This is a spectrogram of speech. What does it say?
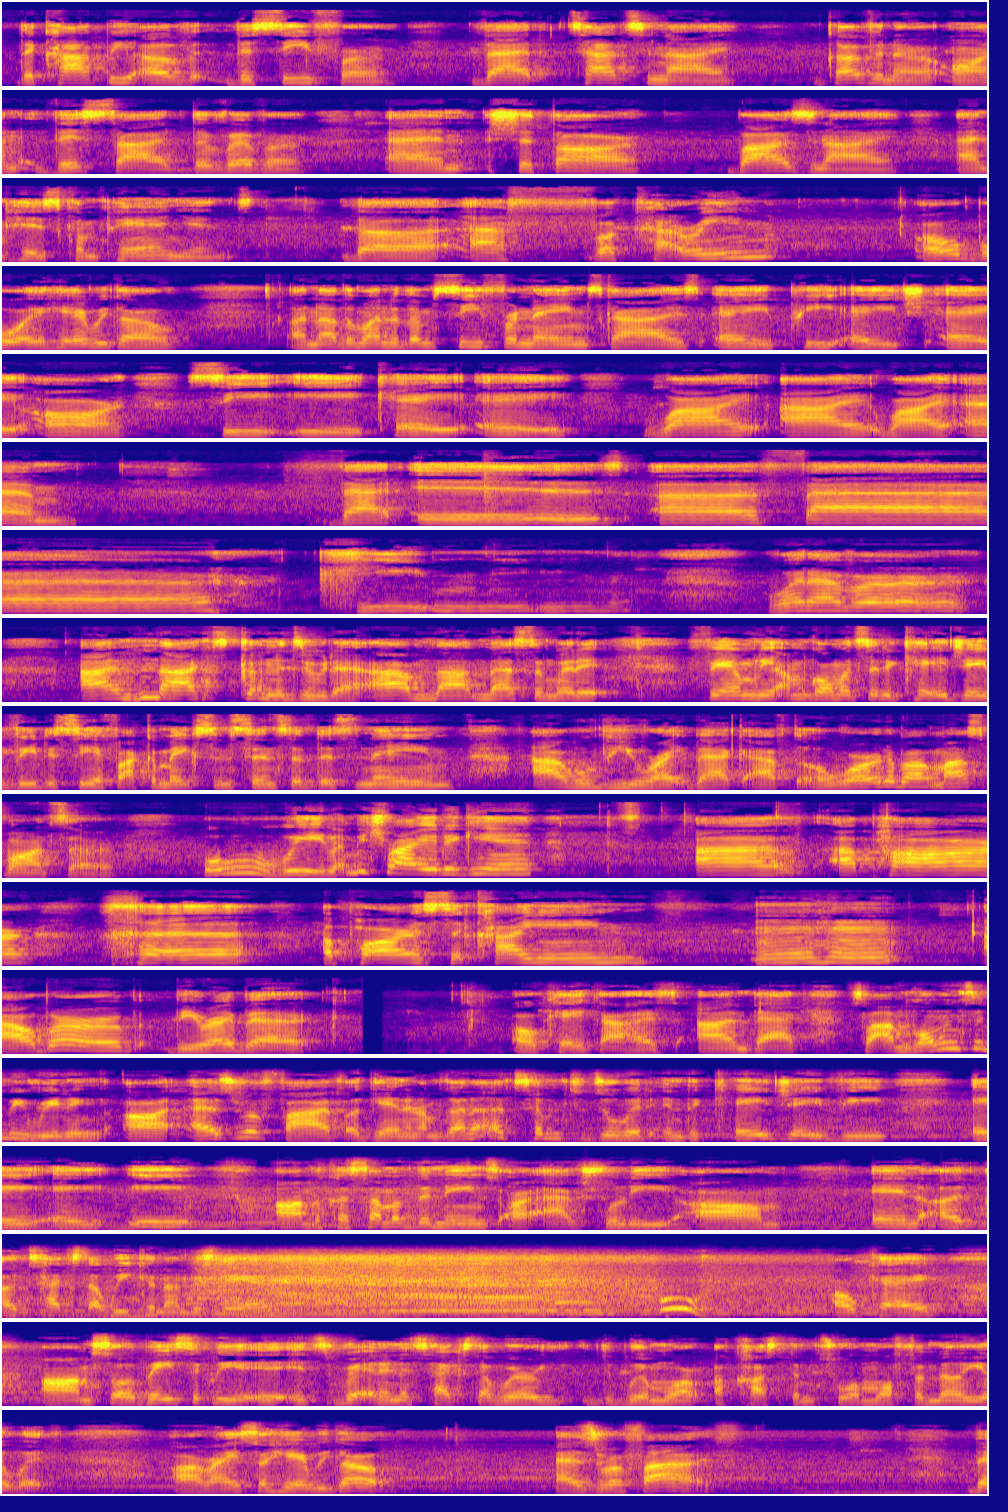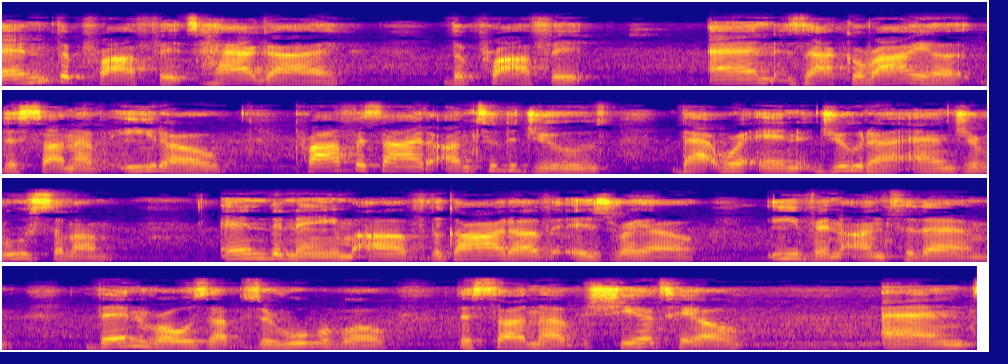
The copy of the Sefer that Tatanai, governor on this side the river, and Shethar Boznai and his companions, the Aphacarim. Oh boy, here we go. Another one of them C for names, guys. A P H A R C E K A Y I Y M. That is a Fakimim. Whatever. I'm not gonna do that. I'm not messing with it. Family, I'm going to the KJV to see if I can make some sense of this name. I will be right back after a word about my sponsor. Ooh, wee. Let me try it again. Uh, apar, apar, sakayim. Mm-hmm. Alberb. Be right back. Okay, guys, I'm back. So I'm going to be reading uh, Ezra 5 again, and I'm going to attempt to do it in the KJV AAE um, because some of the names are actually um, in a, a, text that we can understand. Okay. Um, so basically, it's written in a text that we're we're more accustomed to or more familiar with. All right. So here we go. Ezra 5. Then the prophets Haggai the prophet, and Zechariah the son of Edo prophesied unto the Jews that were in Judah and Jerusalem in the name of the God of Israel, even unto them. Then rose up Zerubbabel the son of Shealtiel and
